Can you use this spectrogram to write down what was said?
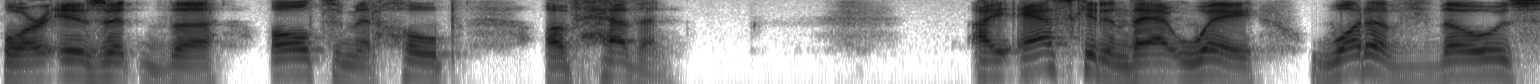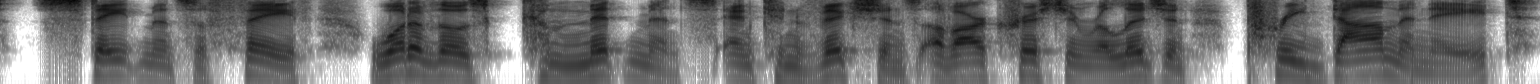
Or is it the ultimate hope of heaven? I ask it in that way. What of those statements of faith, what of those commitments and convictions of our Christian religion predominate?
